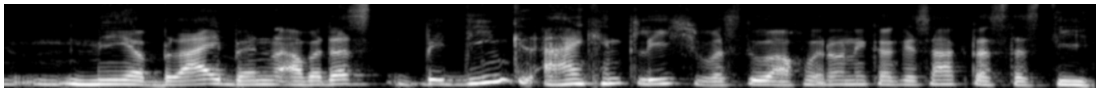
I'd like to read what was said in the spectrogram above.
mehr bleiben. Aber das bedingt eigentlich, was du auch, Veronika, gesagt hast, dass die,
